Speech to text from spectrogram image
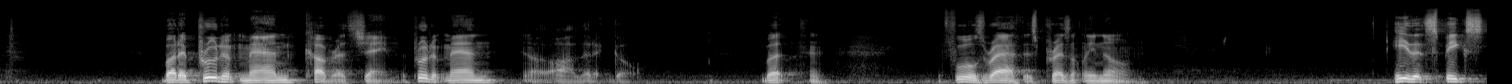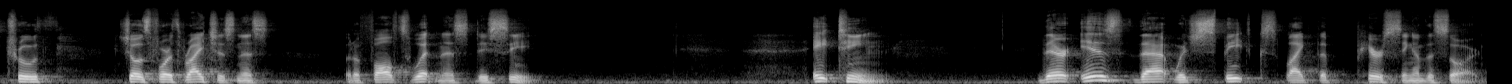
But a prudent man covereth shame. The prudent man, you know, ah, oh, let it go. But the fool's wrath is presently known. He that speaks truth shows forth righteousness, but a false witness deceit. 18. There is that which speaks like the piercing of the sword.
